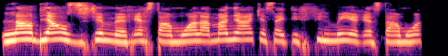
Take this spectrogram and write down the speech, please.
l'ambiance du film reste en moi, la manière que ça a été filmé reste en moi.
